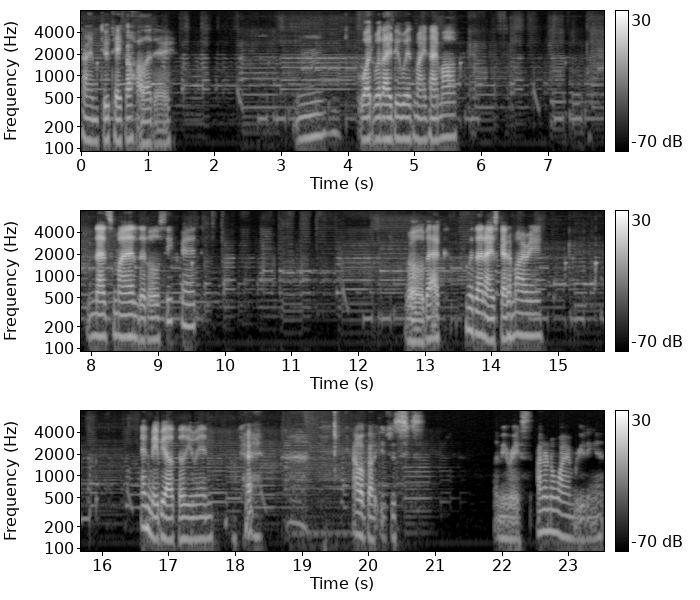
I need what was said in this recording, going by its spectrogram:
Time to take a holiday. Mm, what would I do with my time off? That's my little secret. Roll back with a nice Katamari. And maybe I'll fill you in. Okay. How about you just... Let me race. I don't know why I'm reading it.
